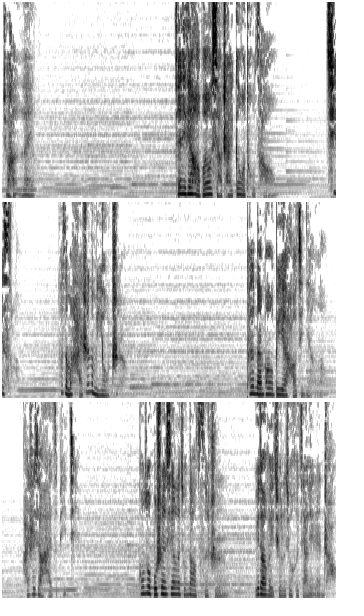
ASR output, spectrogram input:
就很累了。前几天，好朋友小柴跟我吐槽，气死了，她怎么还是那么幼稚啊？她的男朋友毕业好几年了，还是小孩子脾气，工作不顺心了就闹辞职。遇到委屈了就和家里人吵。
